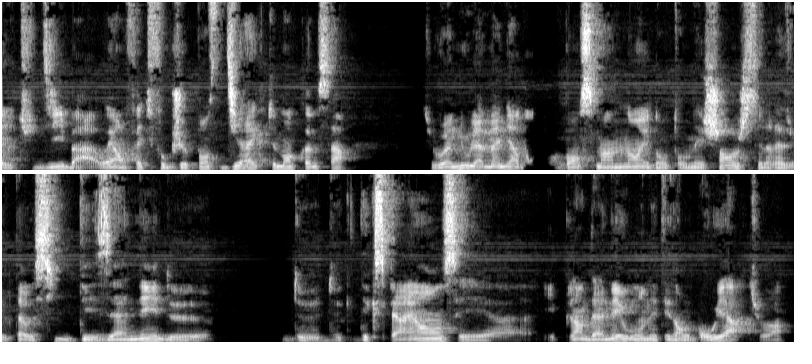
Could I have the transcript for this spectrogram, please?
Et tu te dis, bah ouais, en fait, il faut que je pense directement comme ça. Tu vois, nous, la manière dont on pense maintenant et dont on échange, c'est le résultat aussi des années de, d'expérience de, et, euh, et, plein d'années où on était dans le brouillard, tu vois.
